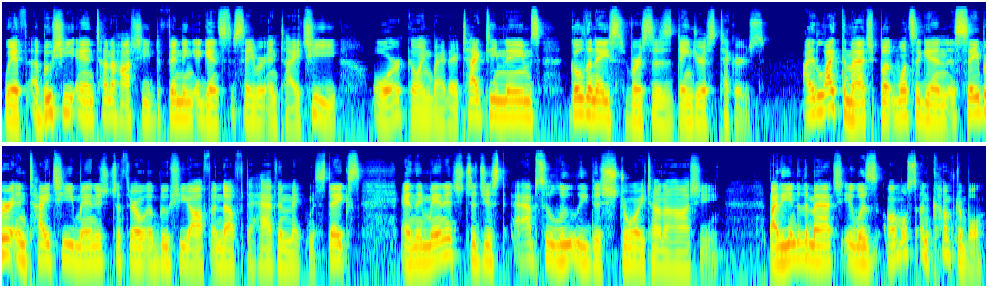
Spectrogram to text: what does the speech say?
with Ibushi and Tanahashi defending against Sabre and Taichi, or, going by their tag team names, Golden Ace versus Dangerous Tekkers. I liked the match, but once again, Sabre and Taichi managed to throw Ibushi off enough to have him make mistakes, and they managed to just absolutely destroy Tanahashi. By the end of the match, it was almost uncomfortable,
